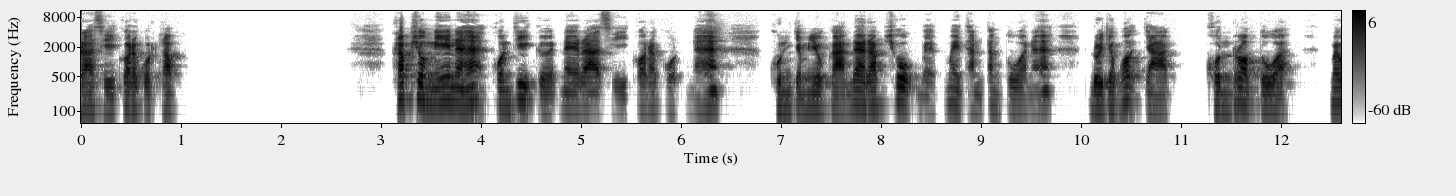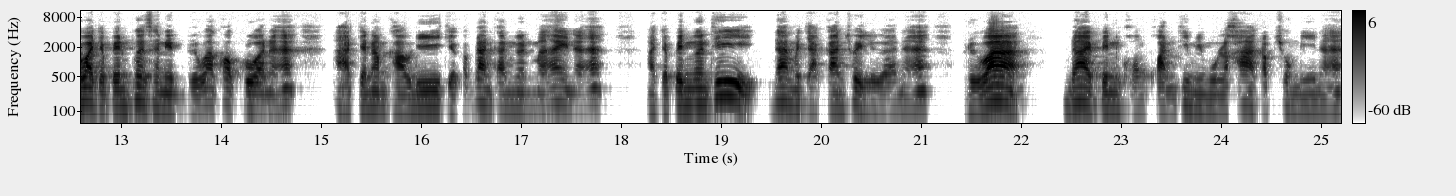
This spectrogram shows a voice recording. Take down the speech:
ราศีกรกฎครับ ครับช่วงนี้นะฮะคนที่เกิดในราศีกรกฎนะฮะคุณจะมีโอกาสได้รับโชคแบบไม่ทันตั้งตัวนะฮะโดยเฉพาะจากคนรอบตัว ไม่ว่าจะเป็นเพื่อนสนิทหรือว่าครอบครัวนะฮะอาจจะนำข่าวดีเกี่ยวกับด้านการเงินมาให้นะฮะอาจจะเป็นเงินที่ได้มาจากการช่วยเหลือนะฮะหรือว่าได้เป็นของขวัญที่มีมูลค่าครับช่วงนี้นะฮะ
